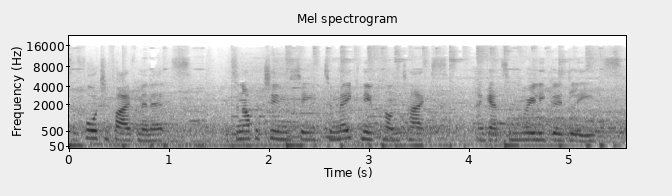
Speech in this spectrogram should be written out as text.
for 45 minutes. It's an opportunity to make new contacts and get some really good leads.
